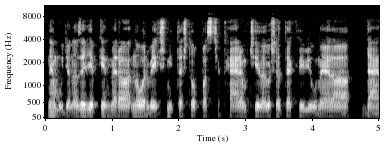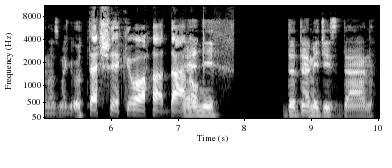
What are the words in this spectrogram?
Nem ugyanaz egyébként, mert a norvég Schmittes Top az csak három csillagos a Tech Review-nál, a dán az meg öt. Tessék, jó, a dánok. Ennyi. The damage is dán.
